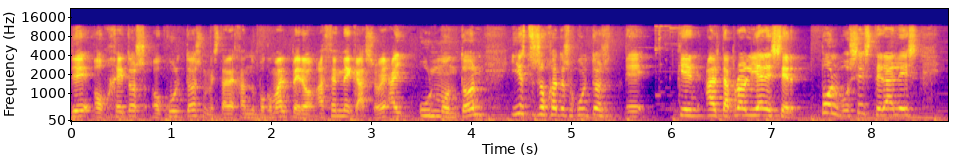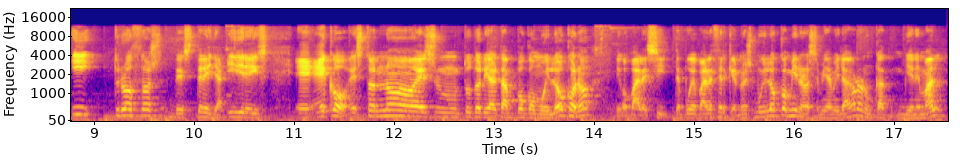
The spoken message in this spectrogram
de objetos ocultos. Me está dejando un poco mal, pero hacedme caso, ¿eh? Hay un montón. Y estos objetos ocultos eh, tienen alta probabilidad de ser polvos esterales y trozos de estrella. Y diréis, eh, Eco, esto no es un tutorial tampoco muy loco, ¿no? Digo, vale, sí, te puede parecer que no es muy loco. Mira, no se milagro, nunca viene mal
